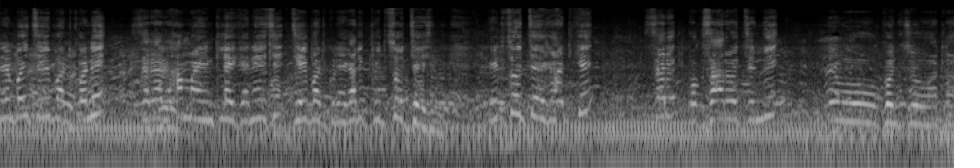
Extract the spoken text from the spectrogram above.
నేను పోయి చేయి పట్టుకొని సరే అమ్మ ఇంట్లోకి అనేసి చేయి పట్టుకునే కానీ పిట్స్ వచ్చేసింది. పిట్స్ వచ్చే కాటికి సరే ఒకసారి వచ్చింది. మేము కొంచెం అట్లా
